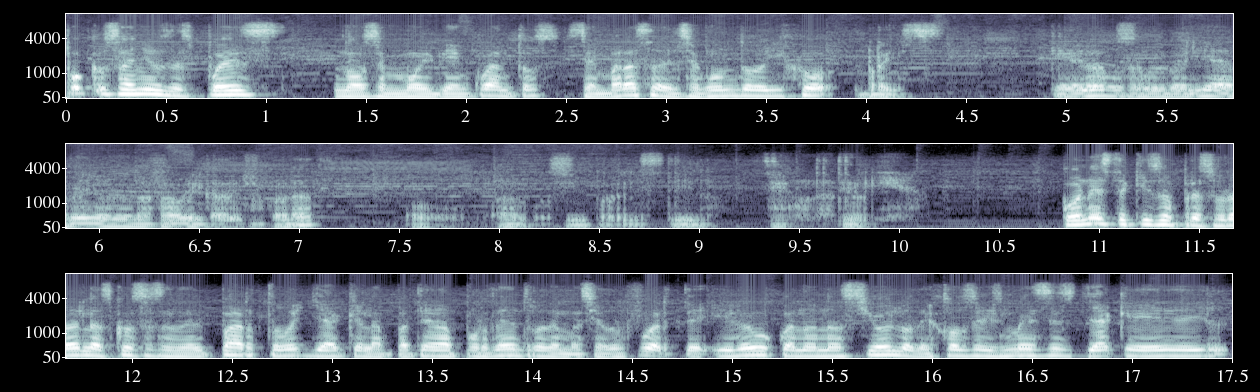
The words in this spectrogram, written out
Pocos años después, no sé muy bien cuántos, se embaraza del segundo hijo, Reese que luego se volvería dueño de una fábrica de chocolate, o algo así por el estilo, según la teoría. Con este quiso apresurar las cosas en el parto, ya que la pateaba por dentro demasiado fuerte, y luego cuando nació lo dejó seis meses, ya que él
